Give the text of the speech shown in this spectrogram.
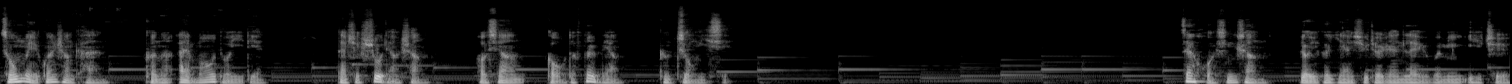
从美观上看，可能爱猫多一点，但是数量上，好像狗的分量。更重一些。在火星上有一个延续着人类文明意志、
